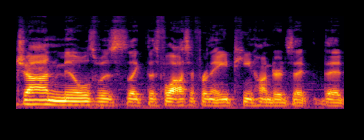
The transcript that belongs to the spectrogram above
John Mills was like the philosopher in the 1800s that that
